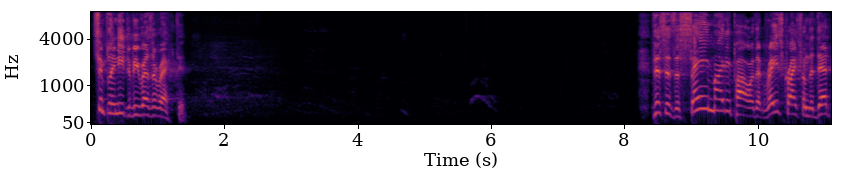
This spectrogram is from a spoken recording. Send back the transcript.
simply need to be resurrected. This is the same mighty power that raised Christ from the dead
